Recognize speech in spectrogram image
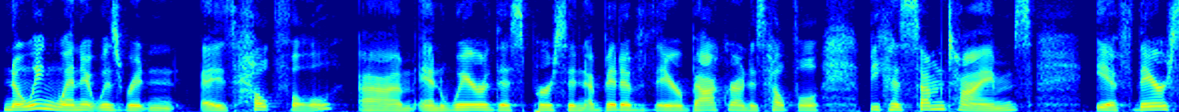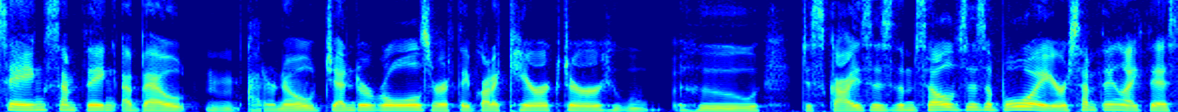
knowing when it was written is helpful, um, and where this person, a bit of their background is helpful because sometimes if they're saying something about mm, I don't know gender roles, or if they've got a character who who disguises themselves as a boy or something like this,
